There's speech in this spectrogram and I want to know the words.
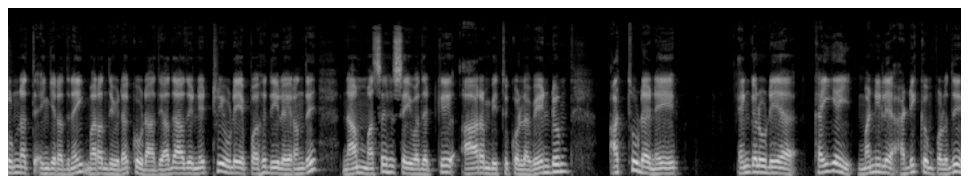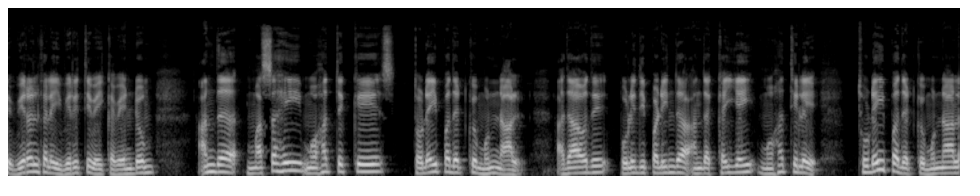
சுண்ணத் என்கிறதனை மறந்துவிடக்கூடாது. அதாவது நெற்றியுடைய பகுதியிலிருந்து நாம் மசகு செய்வதற்கு ஆரம்பித்து கொள்ள வேண்டும். அத்துடனே எங்களுடைய கையை மண்ணிலே அடிக்கும் பொழுது விரல்களை விரித்து வைக்க வேண்டும். அந்த மசகை முகத்துக்கு துடைப்பதற்கு முன்னால் அதாவது புழுதி படிந்த அந்த கையை முகத்திலே துடைப்பதற்கு முன்னால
